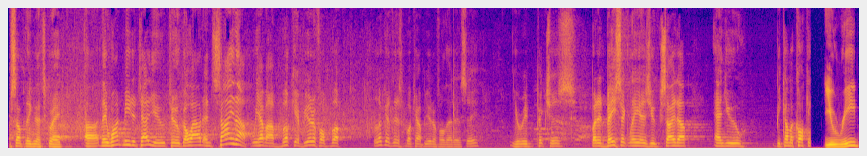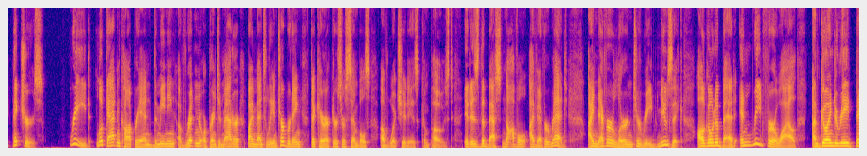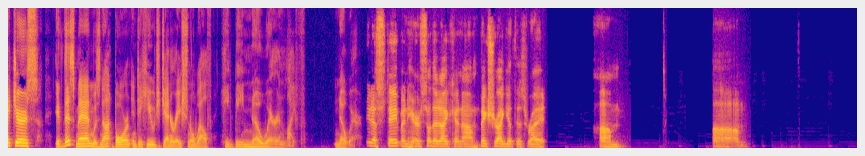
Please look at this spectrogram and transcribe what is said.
Something that's great. Uh, they want me to tell you to go out and sign up. We have a book here, beautiful book. Look at this book, how beautiful that is. See? You read pictures, but it basically is you sign up and you become a caucus. You read pictures. Read, look at, and comprehend the meaning of written or printed matter by mentally interpreting the characters or symbols of which it is composed. It is the best novel I've ever read. I never learned to read music. I'll go to bed and read for a while. I'm going to read pictures. If this man was not born into huge generational wealth, he'd be nowhere in life. Nowhere. I need a statement here so that I can uh, make sure I get this right. Um, um,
